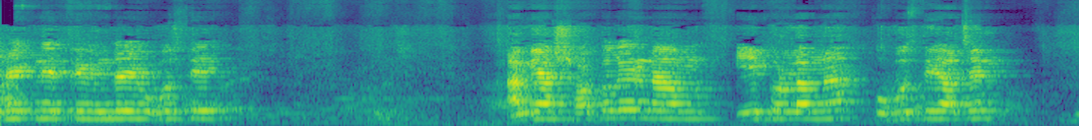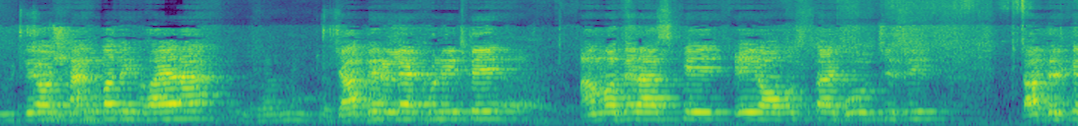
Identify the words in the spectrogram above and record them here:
অনেক নেতৃবৃন্দ উপস্থিত। আমি আর সকলের নাম ইয়ে করলাম না, উপস্থিত আছেন প্রিয় সাংবাদিক ভাইয়েরা, যাদের লেখনীতে আমাদের আজকে এই অবস্থায় পৌঁছেছি, তাদেরকে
